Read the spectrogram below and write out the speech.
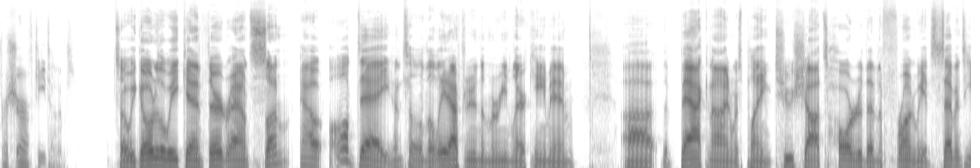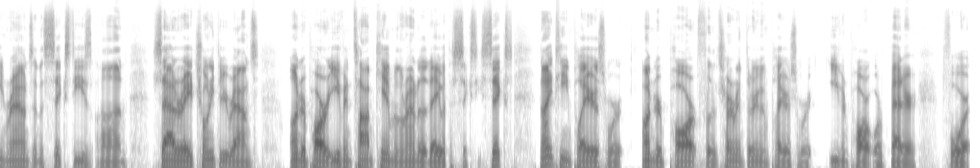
for sure of tee times. So we go to the weekend, third round, sun out all day until the late afternoon. The Marine Layer came in. Uh, the back nine was playing two shots harder than the front. We had 17 rounds in the 60s on Saturday, 23 rounds under par even. Tom Kim in the round of the day with a 66. 19 players were under par for the tournament. 31 players were even par or better for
